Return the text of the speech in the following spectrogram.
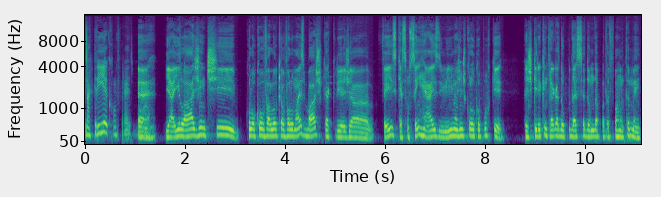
Na CRIA, com o Fred? Boa. É, e aí lá a gente colocou o valor que é o valor mais baixo que a CRIA já fez, que são 100 reais de mínimo. A gente colocou por quê? A gente queria que o entregador pudesse ser dono da plataforma também.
